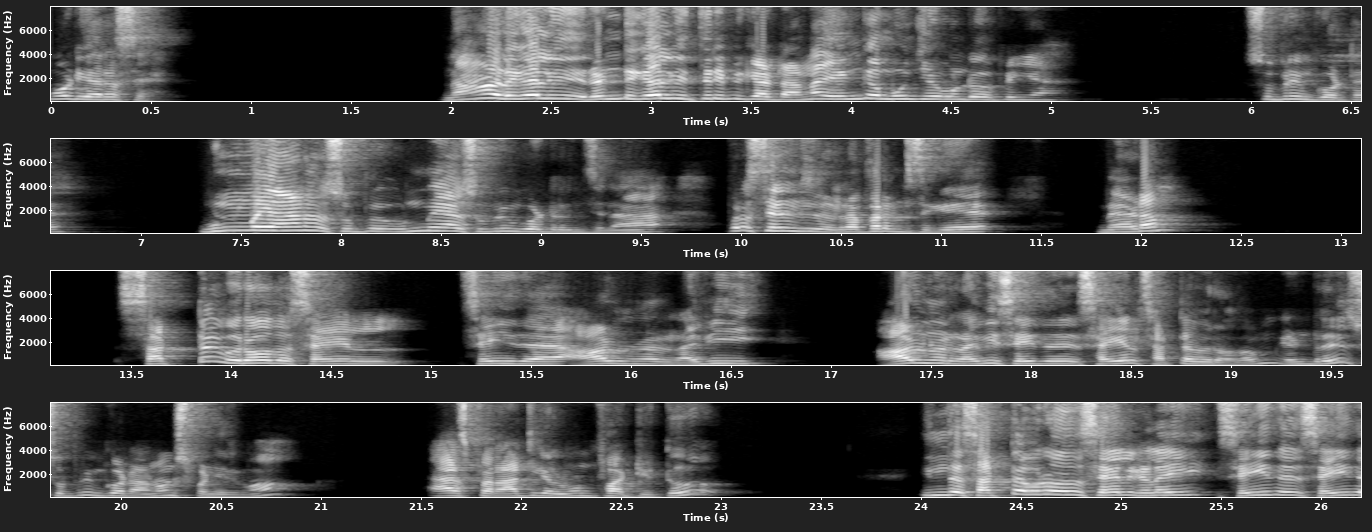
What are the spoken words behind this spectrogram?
மோடி அரசு. நாலு கேள்வி ரெண்டு கேள்வி திருப்பி கேட்டான்னா எங்கே மூஞ்சியை கொண்டு வைப்பீங்க? Supreme court. உண்மையான சுப்ரீ உண்மையாக சுப்ரீம் கோர்ட் இருந்துச்சுன்னா பிரசிடென்ஷியல் ரெஃபரன்ஸுக்கு மேடம் சட்டவிரோத செயல் செய்த ஆளுநர் ரவி ஆளுநர் ரவி செய்த செயல் சட்டவிரோதம் என்று சுப்ரீம் கோர்ட் அனௌன்ஸ் பண்ணியிருக்கோம். As per article one forty two இந்த சட்டவிரோத செயல்களை செய்த செய்த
